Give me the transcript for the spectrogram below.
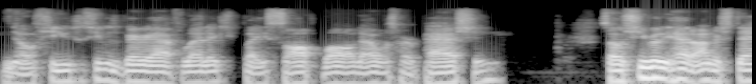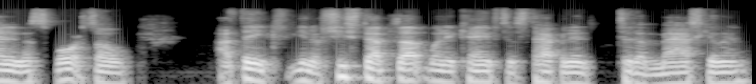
You know, she she was very athletic. She played softball. That was her passion. So she really had an understanding of sport. So I think you know she stepped up when it came to stepping into the masculine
